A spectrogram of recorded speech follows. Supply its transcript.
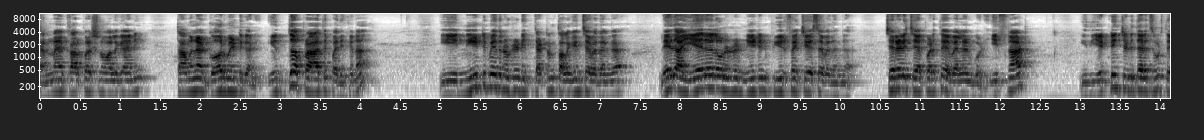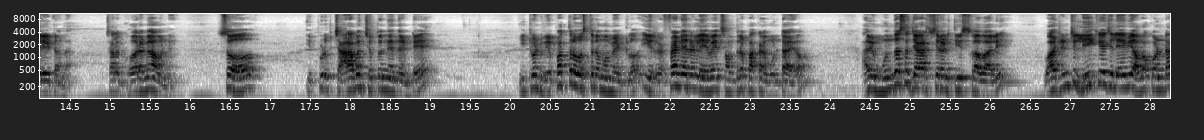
చెన్నై కార్పొరేషన్ వాళ్ళు కానీ తమిళనాడు గవర్నమెంట్ కానీ యుద్ధ ప్రాతిపదికన ఈ నీటి మీద ఉన్నటువంటి తెట్టను తొలగించే విధంగా లేదా ఆ ఏరియాలో ఉన్నటువంటి నీటిని ప్యూరిఫై చేసే విధంగా చర్యలు చేపడితే వెళ్ళండి కూడా. ఇఫ్ నాట్ ఇది ఎటు నుంచి ఎటు తెలిసి కూడా తెలియటంలా చాలా ఘోరంగా ఉన్నాయి. సో ఇప్పుడు చాలామంది చెప్తుంది ఏంటంటే ఇటువంటి విపత్తులు వస్తున్న మూమెంట్లో ఈ రిఫైనరీలు ఏవైతే సముద్ర పక్కన ఉంటాయో అవి ముందస్తు జాగ్రత్త చర్యలు తీసుకోవాలి. వాటి నుంచి లీకేజీలు ఏవి అవ్వకుండా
